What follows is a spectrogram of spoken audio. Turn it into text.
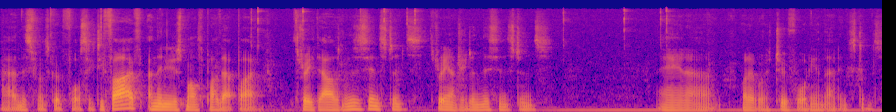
Uh, this one's got 465, and then you just multiply that by 3,000 in this instance, 300 in this instance, and uh, whatever, 240 in that instance.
